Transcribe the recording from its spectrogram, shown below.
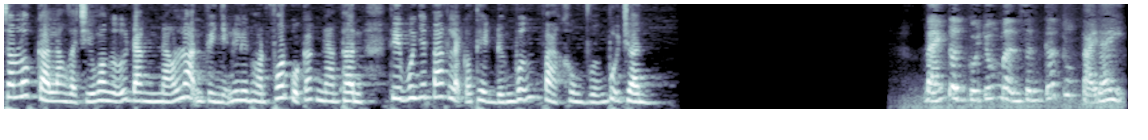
Trong lúc cả làng giải trí hoa ngữ đang náo loạn vì những liên hoàn phốt của các nam thần, thì Vương Nhất Bác lại có thể đứng vững và không vướng bụi trần. Bản tin của chúng mình xin kết thúc tại đây.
